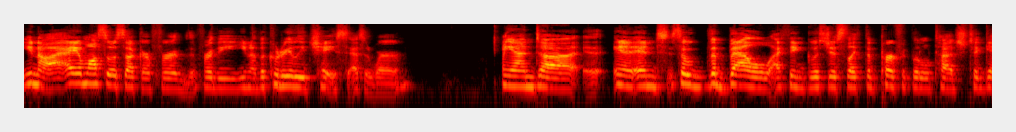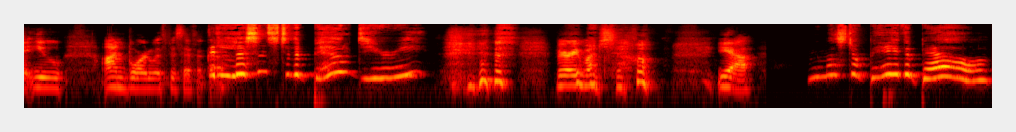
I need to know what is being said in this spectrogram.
you know, I am also a sucker for for the you know the Corelli chase, as it were. And uh and, and so the bell I think was just like the perfect little touch to get you on board with Pacifica. It listens to the bell, dearie. Very much so. yeah. You must obey the bell.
